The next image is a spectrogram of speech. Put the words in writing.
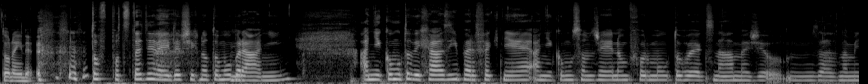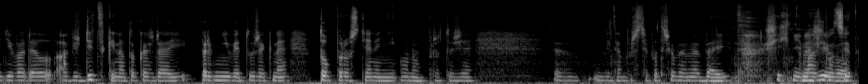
to nejde. to v podstatě nejde, všechno tomu hmm. brání. A někomu to vychází perfektně a někomu samozřejmě jenom formou toho, jak známe, že jo, záznamy divadel a vždycky na to každý první větu řekne, to prostě není ono, protože eh, my tam prostě potřebujeme být všichni Máš naživo, pocit,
